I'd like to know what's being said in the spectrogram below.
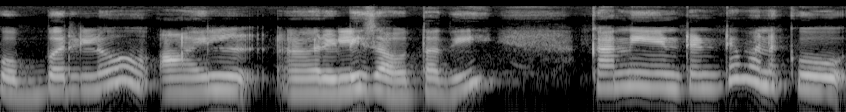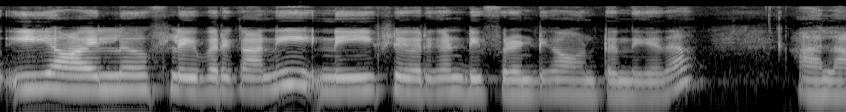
కొబ్బరిలో ఆయిల్ రిలీజ్ అవుతుంది కానీ ఏంటంటే మనకు ఈ ఆయిల్ ఫ్లేవర్ కానీ నెయ్యి ఫ్లేవర్ కానీ డిఫరెంట్‌గా ఉంటుంది కదా అలా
